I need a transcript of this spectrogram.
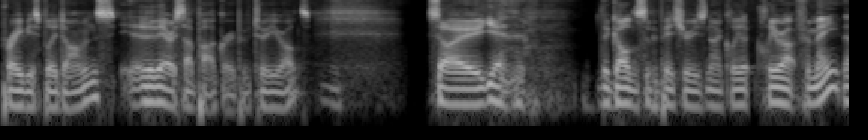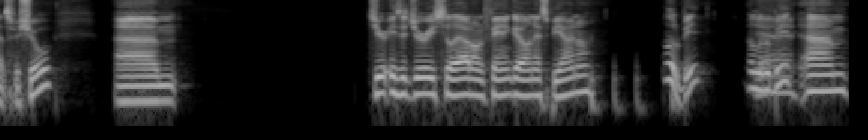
previous Blue Diamonds, they're a subpar group of two year olds. So yeah, the Golden Slipper Picture is no clear clear up for me. That's for sure. Um, is the jury still out on Fangirl and Espiona? A little bit, a little Yeah. bit. Um,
